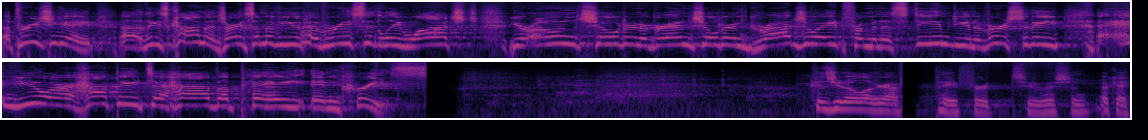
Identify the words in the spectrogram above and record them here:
appreciate uh, these comments, right? Some of you have recently watched your own children or grandchildren graduate from an esteemed university, and you are happy to have a pay increase because you no longer have to pay for tuition. Okay.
